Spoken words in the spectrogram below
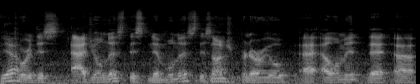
yeah. toward this agileness, this nimbleness, this yeah. entrepreneurial uh, element that uh,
